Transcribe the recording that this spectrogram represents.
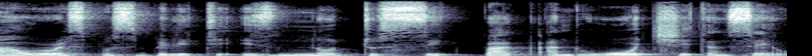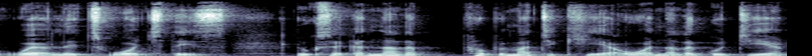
our responsibility is not to sit back and watch it and say, well, let's watch this. Looks like another problematic year or another good year.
